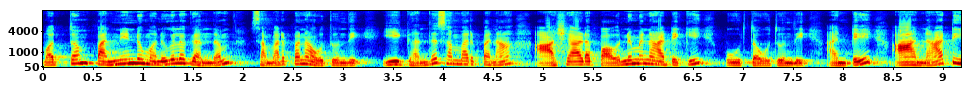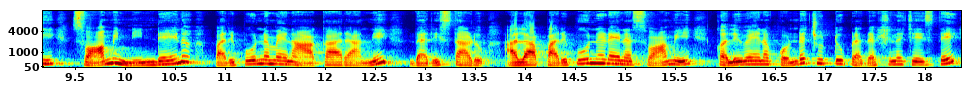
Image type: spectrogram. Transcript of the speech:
మొత్తం పన్నెండు మనుగుల గంధం సమర్పణ అవుతుంది. ఈ గంధ సమర్పణ ఆషాఢ పౌర్ణమి నాటికి పూర్తవుతుంది. అంటే ఆనాటి స్వామి నిండైన పరిపూర్ణమైన ఆకారాన్ని ధరిస్తాడు. అలా పరిపూర్ణుడైన స్వామి కొలువైన కొండ చుట్టూ ప్రదక్షిణ చేస్తే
